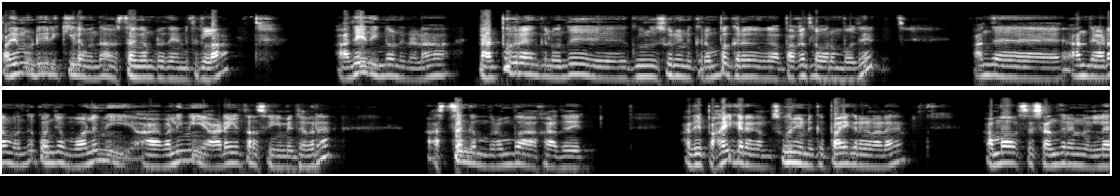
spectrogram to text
13 டிகிரி கீழே வந்து அஸ்தங்கன்றதை எடுத்துக்கலாம். அதே இது இன்னொன்று என்னன்னா, நட்பு கிரகங்கள் வந்து குரு, சூரியனுக்கு ரொம்ப கிரக பக்கத்தில் வரும்போது, அந்த அந்த இடம் வந்து கொஞ்சம் வலிமை வலிமையை அடையத்தான் செய்யுமே தவிர, அஸ்தங்கம் ரொம்ப ஆகாது. அதே பகை கிரகம் சூரியனுக்கு பகை கிரகனால அமாவாசை, சந்திரன் இல்லை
